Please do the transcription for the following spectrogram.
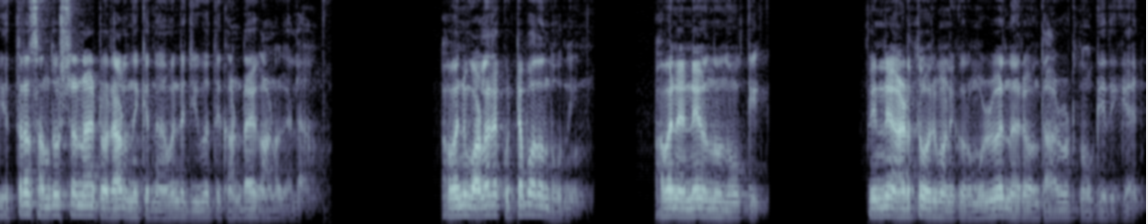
ഇത്ര സന്തുഷ്ടനായിട്ട് ഒരാൾ നിൽക്കുന്ന അവന്റെ ജീവിതത്തിൽ കണ്ടേ കാണുകയില്ല. അവന് വളരെ കുറ്റബോധം തോന്നി. അവൻ എന്നെ ഒന്ന് നോക്കി. പിന്നെ അടുത്ത ഒരു മണിക്കൂർ മുഴുവൻ നേരവും താഴോട്ട് നോക്കിയിരിക്കാൻ.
